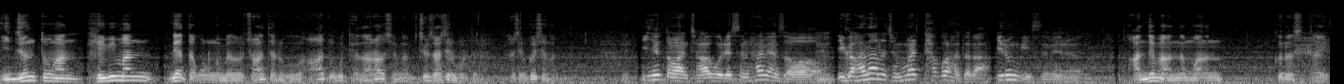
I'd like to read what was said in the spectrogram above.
2년 동안 회비만 냈다고 하는 것만 저한테는 그거 아주 그 대단하다고 생각합니다. 저 자신을 볼 때는. 사실은 그 생각합니다. 2년 동안 저하고 레슨을 하면서 예. 이거 하나는 정말 탁월하더라. 이런 게 있으면은 안 되면 안 넘어가는 그런 스타일.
